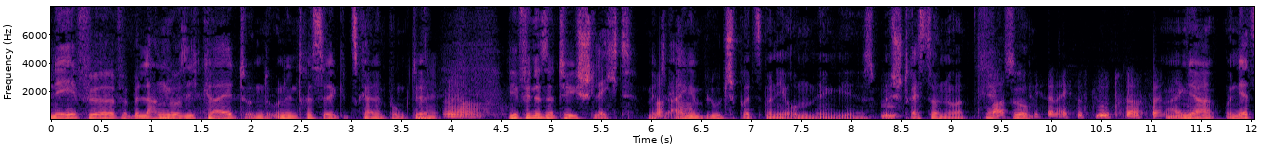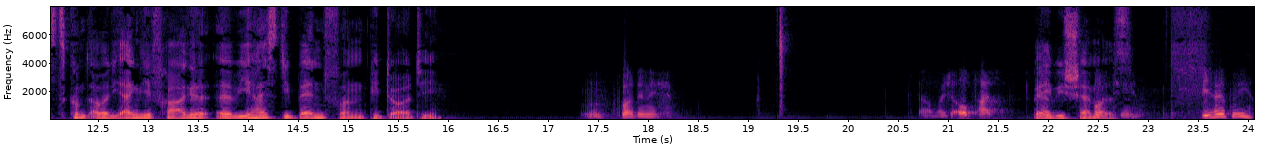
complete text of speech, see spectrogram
Nee, für, für Belanglosigkeit und Uninteresse gibt's keine Punkte. Ja. Wir finden es natürlich schlecht. Mit Ach ja. eigenem Blut spritzt man hier rum irgendwie. Das stresst doch nur. War es So, wirklich sein echtes Blut? Ja, sein eigenes? ja, und jetzt kommt aber die eigentliche Frage, äh, wie heißt die Band von Pete Doherty? Hm, Weiß ich nicht. Da muss ich aufpassen. Baby Shambles. Doherty. Wie heißen die?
